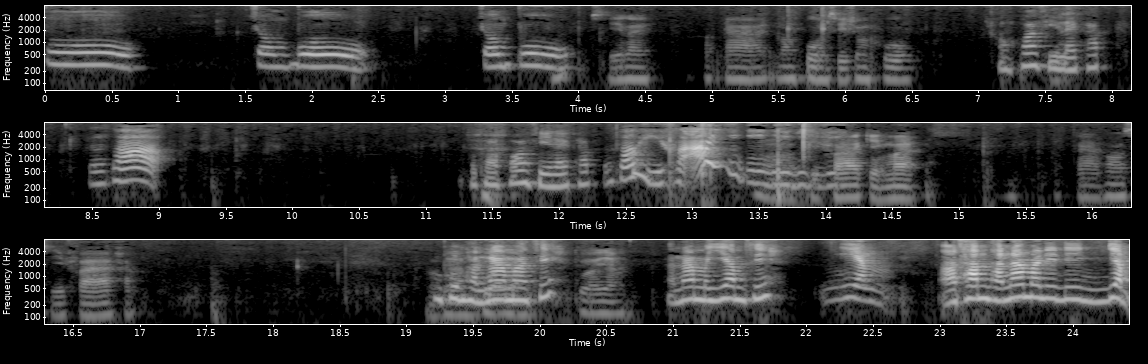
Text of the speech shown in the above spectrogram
พู ชมพู ชมพูสีอะไรปากกาน้องปูมสีชมพูของพ่อสีอะไรครับของพ่อปากกาพ่อสีอะไรครับของพ่อผีฟ้าดีอ๋ดีอดีสีดีฟ้าเก่งมากปากกาพ่อสีฟ้าครับคุณ ภูมิหันหน้ามาสิตัวยังหันหน้ามาเยี่ยมสิเยี่ยมอ่าทำหันหน้ามาดีๆเยี่ยม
